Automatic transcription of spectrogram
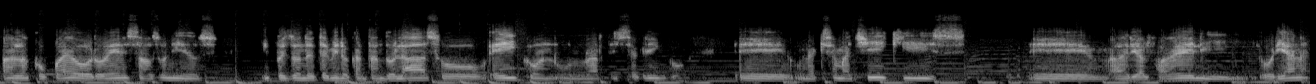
para la Copa de Oro en Estados Unidos y pues donde terminó cantando Lazo, Akon, un artista gringo, eh, una que se llama Chiquis, eh, Adrián Alfabel y Oriana.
